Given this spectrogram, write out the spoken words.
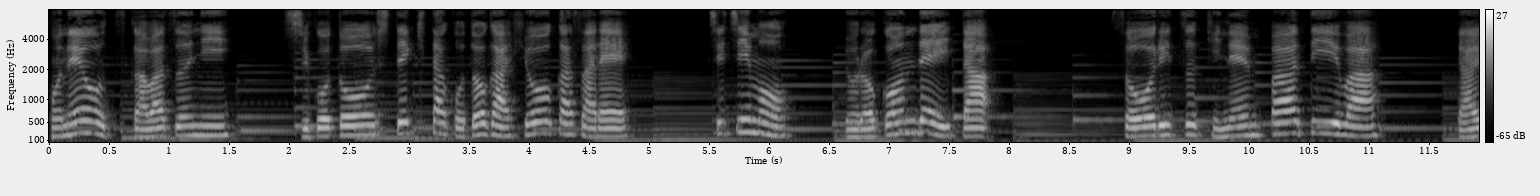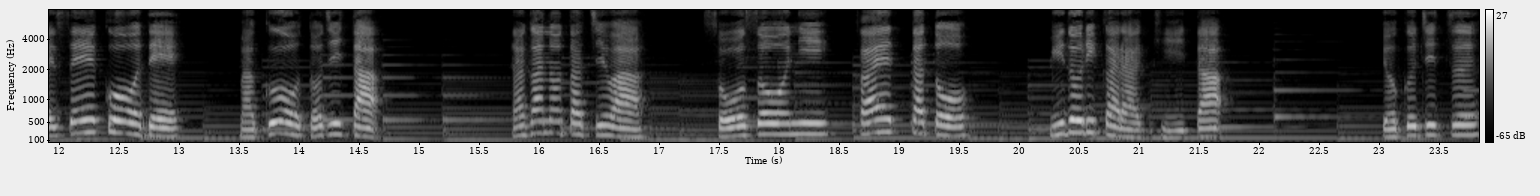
コネを使わずに仕事をしてきたことが評価され、父も喜んでいた。創立記念パーティーは大成功で幕を閉じた。長野たちは早々に帰ったと緑から聞いた。翌日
